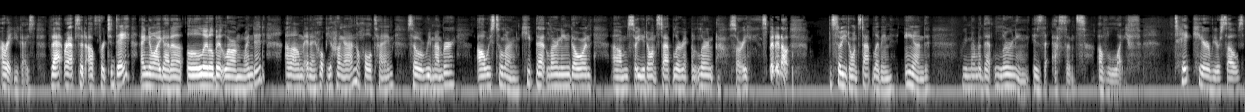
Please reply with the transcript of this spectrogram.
All right, you guys, that wraps it up for today. I know I got a, little bit long winded, um, and I hope you hung on the whole time. So remember, always to learn. Keep that learning going um, so you don't stop learn. learn sorry, spit it out. So you don't stop living. And remember that learning is the essence of life. Take care of yourselves.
